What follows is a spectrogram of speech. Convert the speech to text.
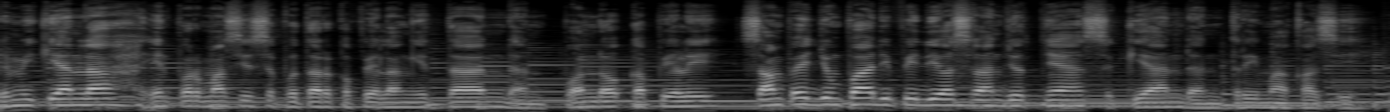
Demikianlah informasi seputar Kopi Langitan dan Pondok Kapili. Sampai jumpa di video selanjutnya. Sekian dan terima kasih.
